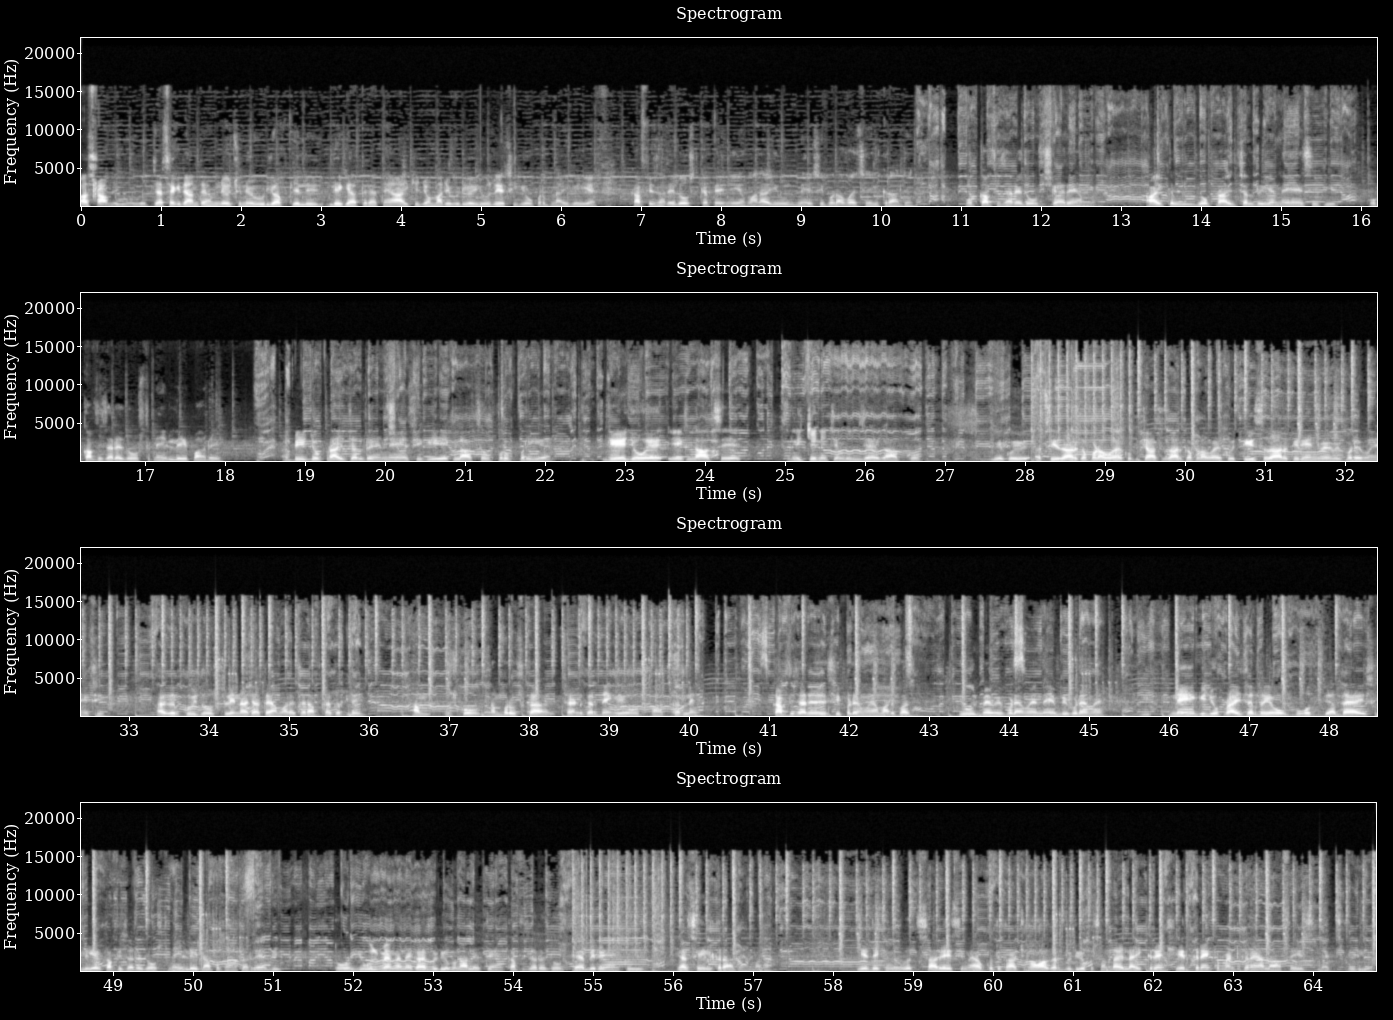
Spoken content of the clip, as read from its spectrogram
वालेकुम। जैसे कि जानते हैं, हम न्यू से न्यू वीडियो आपके लिए लेके आते रहते हैं। आज की जो हमारी वीडियो यूज़ एसी के ऊपर बनाई गई है, काफ़ी सारे दोस्त कहते हैं जी हमारा यूज़ में एसी पड़ा हुआ है सेल करा दें। और काफ़ी सारे दोस्त कह रहे हैं, हम आजकल जो प्राइस चल रही है नए एसी की, वो काफ़ी सारे दोस्त नहीं ले पा रहे। अभी जो प्राइस चल रहे हैं, नए एसी की एक लाख से ऊपर ऊपर ही है। ये जो है, एक लाख से नीचे नीचे मिल जाएगा आपको। ये कोई अस्सी हज़ार का पड़ा हुआ है, कोई पचास हज़ार का पड़ा हुआ है, कोई तीस हज़ार की रेंज में भी पड़े हुए हैं इसी अगर कोई दोस्त लेना चाहता है, हमारे से रबता कर ले। हम उसको नंबर उसका सेंड कर देंगे और बात कर लें। काफ़ी सारे इसी पड़े हुए हैं हमारे पास। यूज़ में भी पड़े हुए हैं, नए भी पड़े हुए हैं। नए की जो प्राइस चल रही है, वो बहुत ज़्यादा है, इसलिए काफ़ी सारे दोस्त नहीं लेना पसंद कर रहे हैं अभी। तो यूज़ में मैंने कहा, वीडियो बना लेते हैं, काफ़ी सारे दोस्त कह भी रहे हैं कि यार सेल करा दें हमारा। ये देखें बहुत सारे इसी मैं आपको दिखा चुका हूँ। अगर वीडियो पसंद आए, लाइक करें, शेयर करें, कमेंट करें। अल्लाह हाफिज़, नेक्स्ट वीडियो।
